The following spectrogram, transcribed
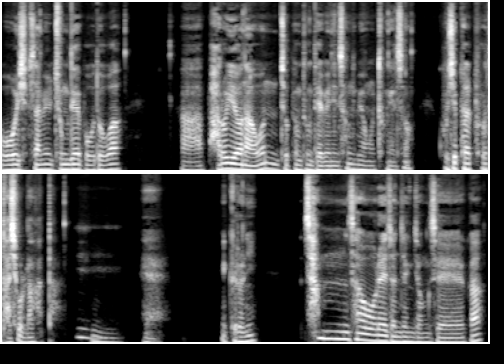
5월 13일 중대 보도와 아, 바로 이어나온 조평통 대변인 성명을 통해서 98% 다시 올라갔다. 음. 음. 예. 그러니 3, 4월의 전쟁 정세가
